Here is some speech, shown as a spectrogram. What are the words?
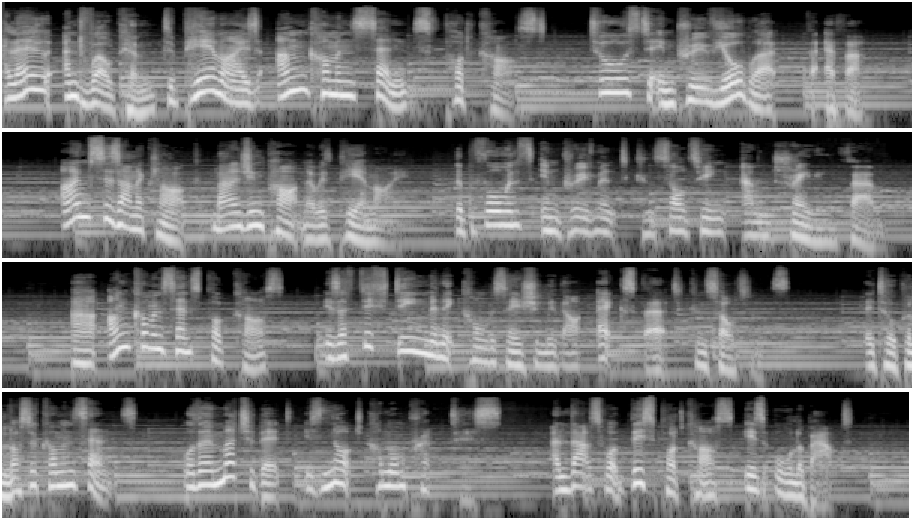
Hello and welcome to PMI's Uncommon Sense podcast Tools to Improve Your Work Forever. I'm Susanna Clark, Managing Partner with PMI, the performance improvement consulting and training firm. Our Uncommon Sense podcast is a 15 minute conversation with our expert consultants. They talk a lot of common sense, although much of it is not common practice. And that's what this podcast is all about.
